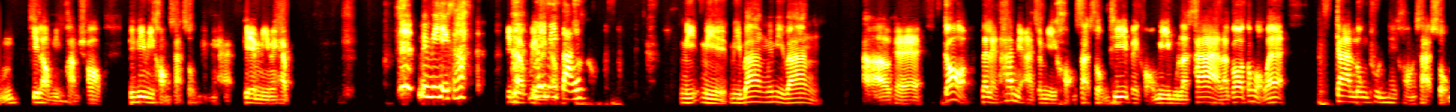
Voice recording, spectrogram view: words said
มที่เรามีความชอบ พี่ๆมีของสะสมไหมฮะพี่เอ็มมีไหมครับ ไม่มีค่ะพี่ทับมีหไม่คมีรับตังค์มีมีมีบ้างไม่มีบ้างอ่าโอเค ก็หลาย ๆ ท่านเนี่ยอาจจะมีของสะสมที่เป็นของมีมูลค่า แล้วก็ต้องบอกว่า การลงทุนในของสะสม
